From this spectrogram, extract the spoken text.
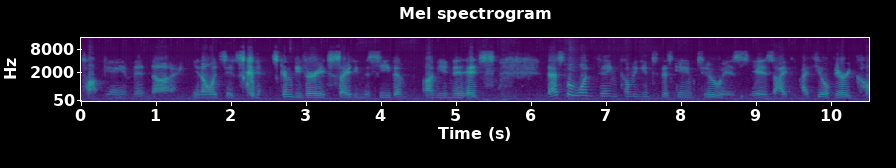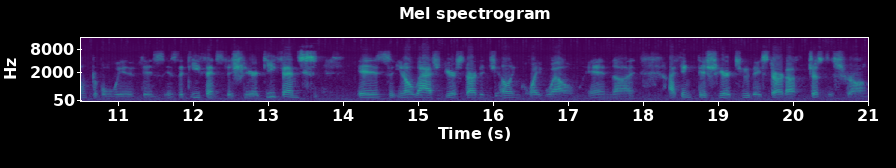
top game, and uh, you know, it's it's it's going to be very exciting to see them. I mean, it, it's that's the one thing coming into this game too is is I, I feel very comfortable with is is the defense this year. Defense is you know last year started gelling quite well, and uh, I think this year too they start off just as strong.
